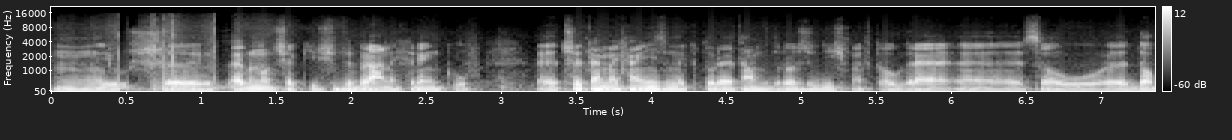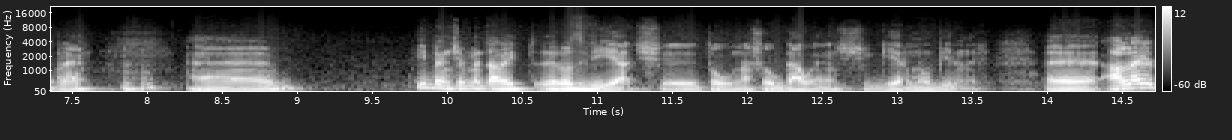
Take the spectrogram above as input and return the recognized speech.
mm, już wewnątrz jakichś wybranych rynków, czy te mechanizmy, które tam wdrożyliśmy w tą grę są dobre. Mhm. I będziemy dalej rozwijać e, tą naszą gałęź gier mobilnych. E, Ale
